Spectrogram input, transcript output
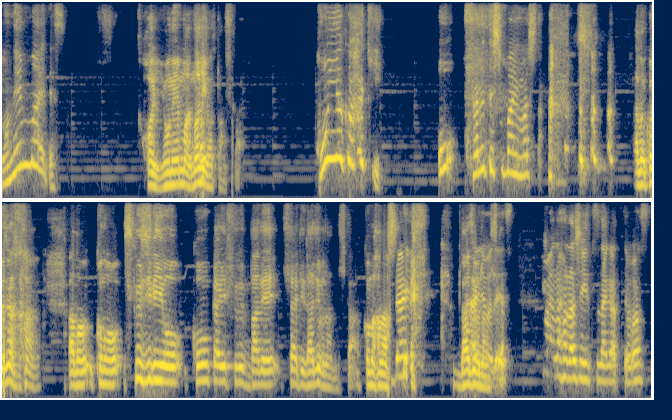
4年前です。はい、4年前何があったんですか？婚約破棄をされてしまいました。あの、小島さん、あの、このしくじりを公開する場で伝えて大丈夫なんですか？この話。大丈夫なんですか？今の話につながってます。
